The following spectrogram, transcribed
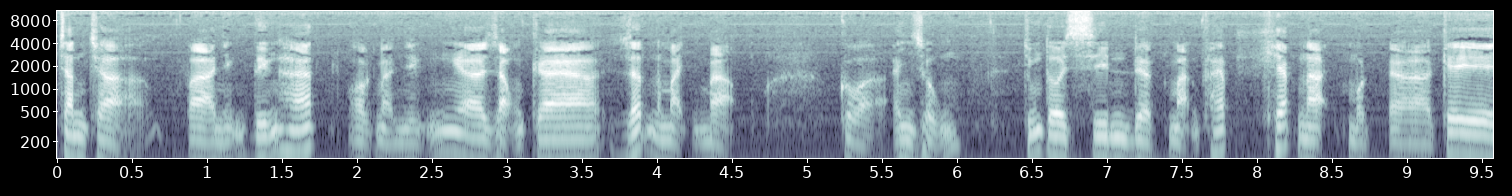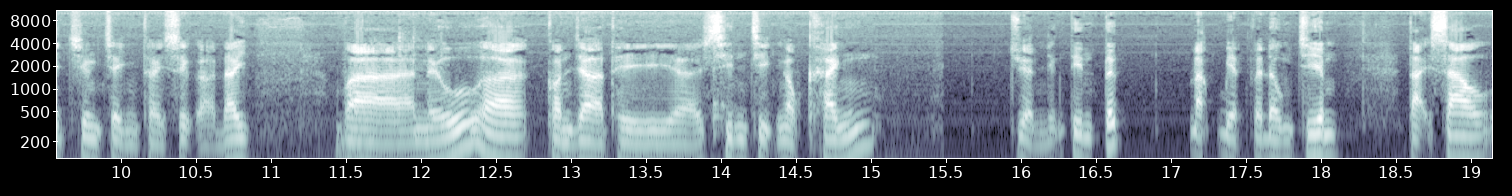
chăn trở và những tiếng hát hoặc là những uh, giọng ca rất là mạnh bạo của anh Dũng. Chúng tôi xin được mạn phép khép lại một uh, cái chương trình thời sự ở đây. Và nếu uh, còn giờ thì uh, xin chị Ngọc Khánh chuyển những tin tức đặc biệt về Đồng Chiêm. Tại sao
